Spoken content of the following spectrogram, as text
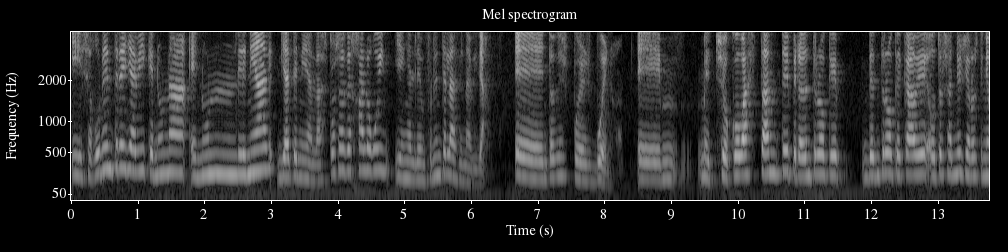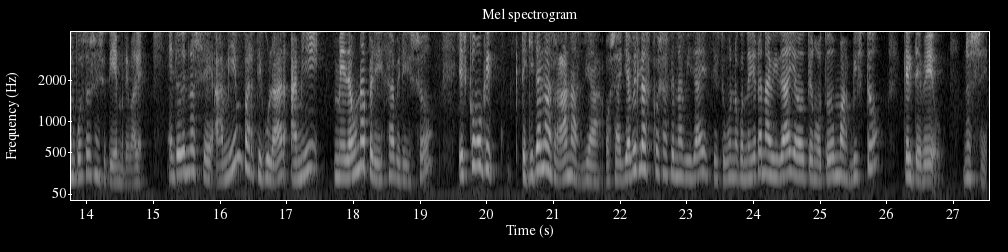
y según entré ya vi que en, una, en un lineal ya tenían las cosas de Halloween y en el de enfrente las de Navidad. Eh, entonces, pues bueno, Em, me chocó bastante, pero dentro de lo que dentro de lo que cabe, otros años ya los tenían puestos en septiembre, ¿vale? Entonces, no sé, a mí en particular, a mí me da una pereza ver eso. Es como que te quitan las ganas ya. O sea, ya ves las cosas de Navidad y dices tú, bueno, cuando llega Navidad ya lo tengo todo más visto que el te veo. No sé.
